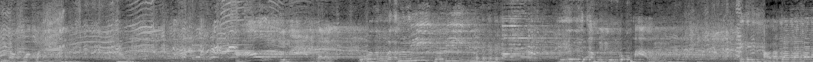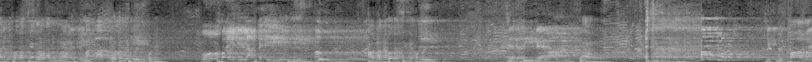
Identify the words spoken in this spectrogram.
พี่น้องหัวขวัญนะเขาเอาอีห่านี่ก็เลยอุปกรณ์ละคือลี่คือลี่นี่คือจะเอาไปคืนกุ๊กผ้าไว้นะ เอาละนั่นนั่นนั่นพักเสียงรับนี่มาไปเองจะได้ไปเองก่อนนี่โอ้คอยนี่ล่ะพระเอกพี่เออเอาละบังเสียงไปเองเสียงดีแน่นอนเจ้าเช็คลูกพ่อไว้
